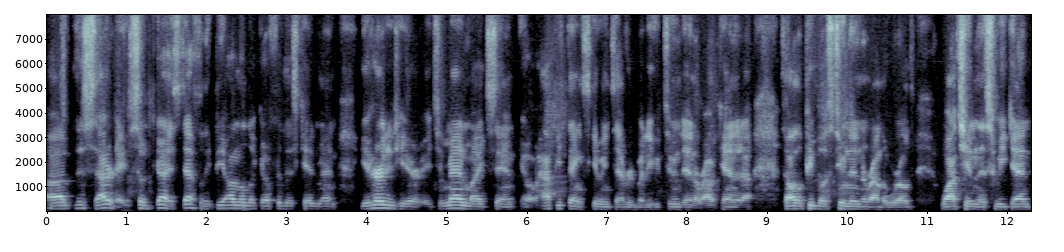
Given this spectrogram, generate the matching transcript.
uh, this Saturday. So, guys, definitely be on the lookout for this kid, man. You heard it here. It's your man Mike saying, you know, happy Thanksgiving to everybody who tuned in around Canada, to all the people that's tuned in around the world. Watch him this weekend.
